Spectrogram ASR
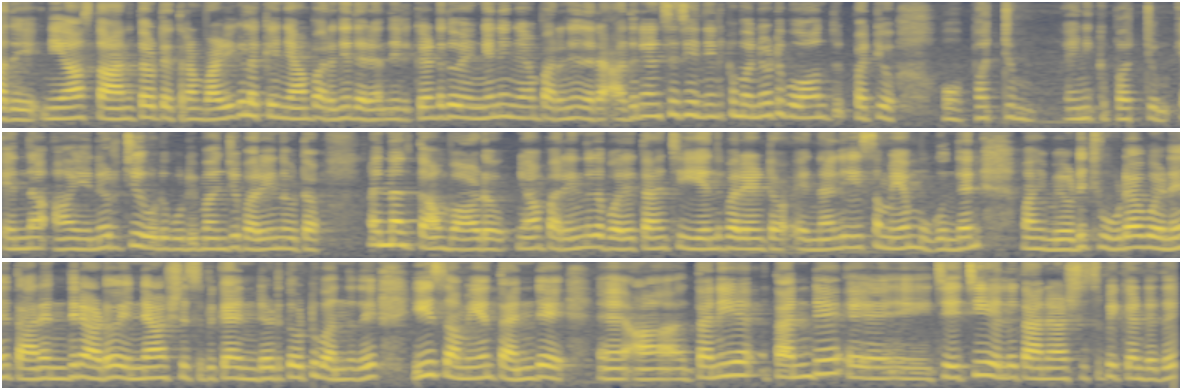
അതെ നീ ആ സ്ഥാനത്തോട്ട് എത്തണം. വഴികളൊക്കെ ഞാൻ പറഞ്ഞു തരാം. നിൽക്കേണ്ടതോ എങ്ങനെ ഞാൻ പറഞ്ഞു തരാം. അതിനനുസരിച്ച് എനിക്ക് മുന്നോട്ട് പോകാൻ പറ്റുമോ? ഓ പറ്റും എനിക്ക് പറ്റും എന്ന ആ എനർജിയോടുകൂടി മഞ്ജു പറയുന്നു കേട്ടോ. എന്നാൽ താൻ വാടോ ഞാൻ പറയുന്നത് പോലെ താൻ ചെയ്യുമെന്ന് പറയട്ടോ എന്നാൽ ഈ സമയം മുകുന്ദൻ മഹിമയോട് ചൂടാവുകയാണ്. താൻ എന്തിനാടോ എന്നെ ആശ്വസിപ്പിക്കാൻ എന്റെ അടുത്തോട്ട് വന്നത്? ഈ സമയം തന്റെ തനിയെ തന്റെ ചേച്ചിയല്ലേ താൻ ആശ്വസിപ്പിക്കേണ്ടത്?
